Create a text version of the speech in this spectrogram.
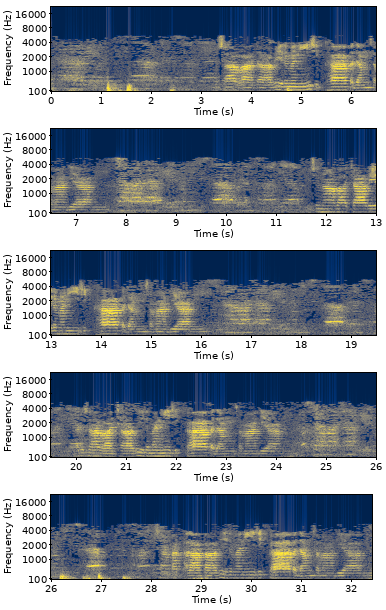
මුසාවාදා වේරමණී සික්ඛාපදං සමාදියාමි. සුනා වාචා වේරමණී සික්ඛාපදං සමාදියාමි. අරුසා වාචා වේරමණී සික්ඛාපදං සමාදියාමි. සම්පත් අලාපා වේරමණී සික්ඛාපදං සමාදියාමි.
